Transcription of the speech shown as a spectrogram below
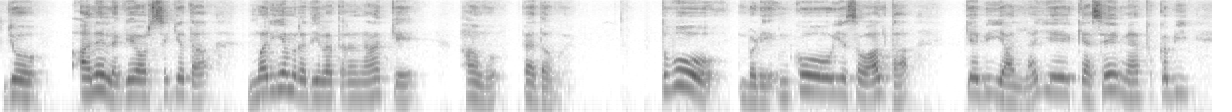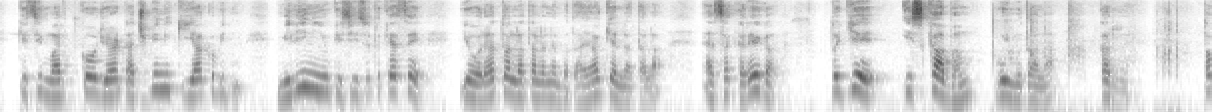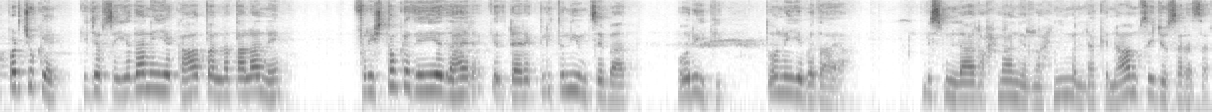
جو آنے لگے اور سیدہ مریم رضی اللہ تعالیٰ کے ہاں وہ پیدا ہوئے۔ تو وہ بڑے، ان کو یہ سوال تھا کہ ابھی یا اللہ، یہ کیسے؟ میں تو کبھی کسی مرد کو جو ہے ٹچ بھی نہیں کیا، کبھی ملی نہیں ہوں کسی سے، تو کیسے یہ ہو رہا ہے؟ تو اللہ تعالیٰ نے بتایا کہ اللہ تعالیٰ ایسا کرے گا۔ تو یہ اس کا اب ہم وہی مطالعہ کر رہے ہیں۔ تو اب پڑھ چکے کہ جب سیدہ نے یہ کہا تو اللہ تعالیٰ نے فرشتوں کے ذریعے ظاہر ہے کہ ڈائریکٹلی تو نہیں ان سے بات ہو رہی تھی، تو انہیں یہ بتایا، بسم اللہ الرحمن الرحیم، اللہ کے نام سے جو سراسر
